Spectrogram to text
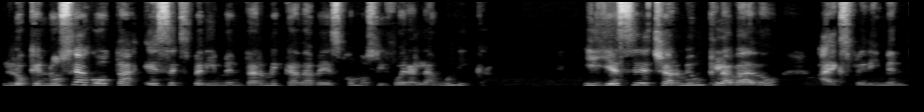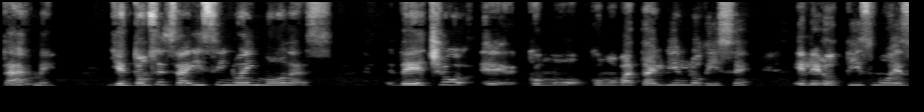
Lo que no se agota es experimentarme cada vez como si fuera la única. Y es echarme un clavado a experimentarme. Y entonces ahí sí no hay modas. De hecho, eh, como, como Bataille bien lo dice, el erotismo es,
